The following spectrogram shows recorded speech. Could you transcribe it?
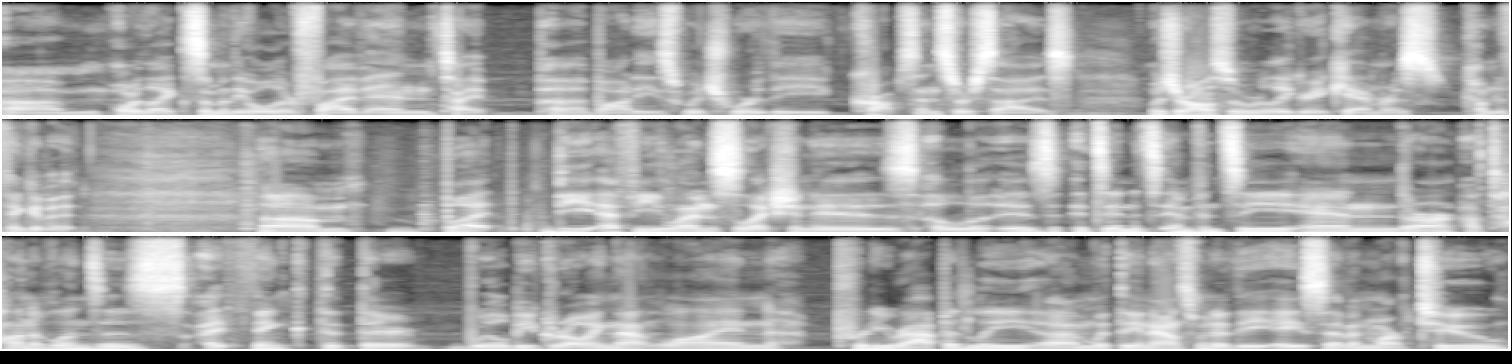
um, or like some of the older 5N type uh, bodies, which were the crop sensor size, which are also really great cameras, come to think of it. Um, but the FE lens selection is a, is it's in its infancy, and there aren't a ton of lenses. I think that there will be growing that line pretty rapidly um, with the announcement of the A7 Mark II.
